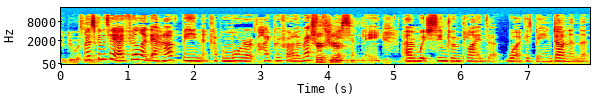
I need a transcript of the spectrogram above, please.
to do it. I was going to say, I feel like there have been a couple more high-profile arrests sure, sure. recently, um, which seem to imply that work is being done and that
